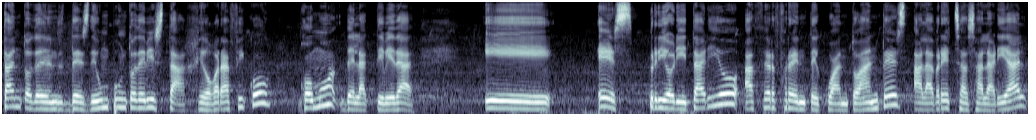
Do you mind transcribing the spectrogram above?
tanto de, desde un punto de vista geográfico como de la actividad. Y es prioritario hacer frente cuanto antes a la brecha salarial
